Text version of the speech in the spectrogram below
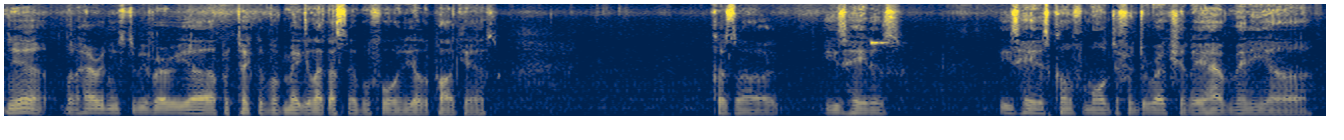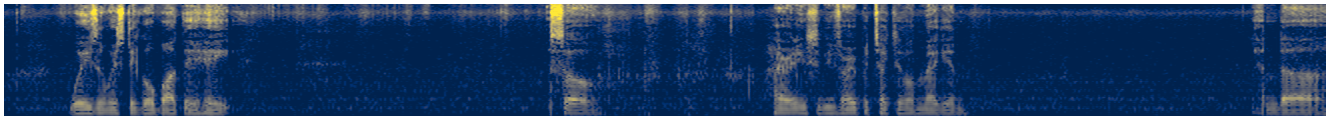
yeah, but Harry needs to be very uh, protective of Meghan, like I said before in the other podcast. Because uh, these haters, these haters come from all different directions. They have many uh, ways in which they go about their hate. So, Harry needs to be very protective of Meghan. And, uh,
